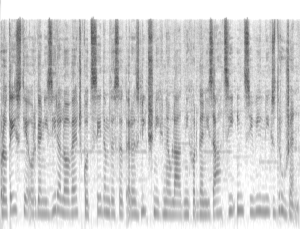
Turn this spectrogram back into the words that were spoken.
Protest je organiziralo več kot 70 različnih nevladnih organizacij in civilnih združenj.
